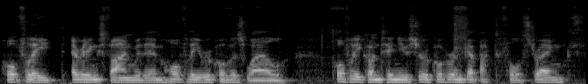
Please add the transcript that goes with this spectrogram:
Hopefully, everything's fine with him. Hopefully, he recovers well. Hopefully, he continues to recover and get back to full strength.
